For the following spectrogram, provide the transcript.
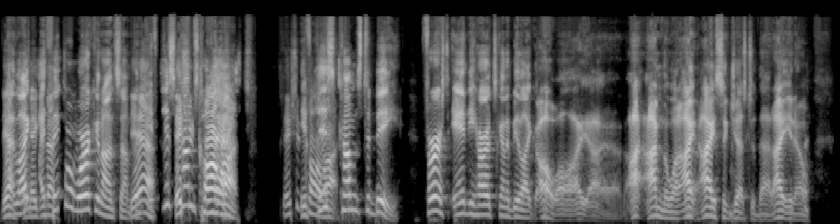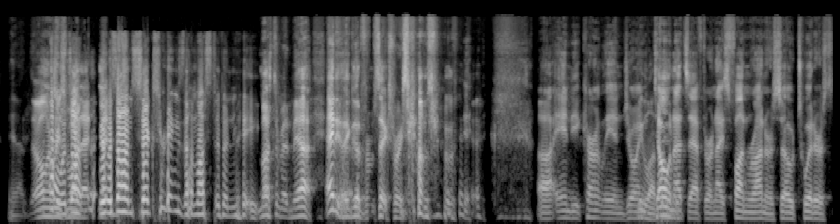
yeah, I like. I think we're working on something. Yeah, if this they should call pass, us. They should. If this us. comes to be, First, Andy Hart's going to be like, "Oh well, I, I, I am the one. I, I suggested that. I, you know, yeah. The only oh, reason why on, that it was on six rings. That must have been me. Must have been me. yeah. Anything good from six rings comes from me. Uh, Andy currently enjoying donuts it. after a nice fun run or so. Twitter's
